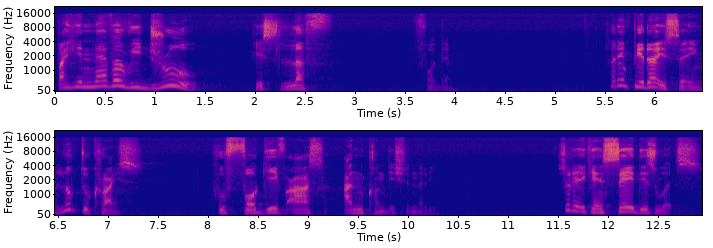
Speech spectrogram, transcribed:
but he never withdrew his love for them. So then Peter is saying, Look to Christ, who forgive us unconditionally. So that you can say these words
